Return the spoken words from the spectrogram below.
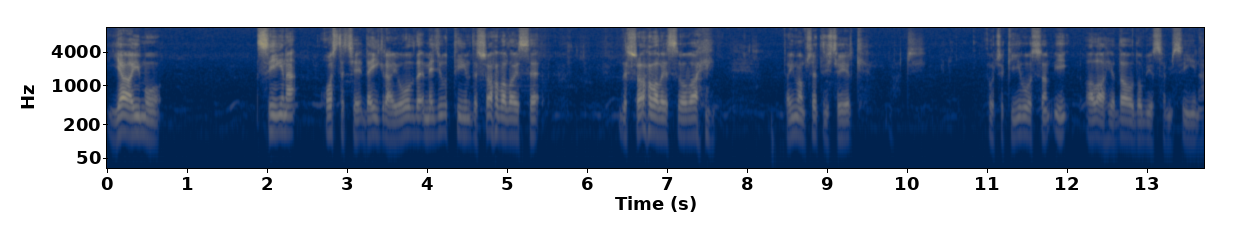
ja imao sina, ostaće da igraju ovdje. Međutim, dešavalo je se, dešavalo je se ovaj, Pa imam četiri čerke. Znači, očekivao sam i Allah je dao, dobio sam i sina.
